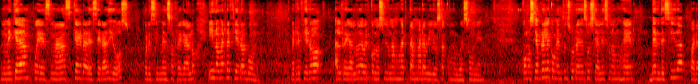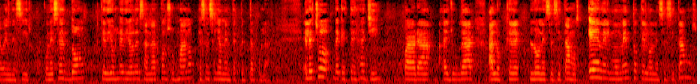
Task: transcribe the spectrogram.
No me quedan pues más que agradecer a Dios por ese inmenso regalo y no me refiero al bono, me refiero al regalo de haber conocido una mujer tan maravillosa como lo es Sonia. Como siempre le comento en sus redes sociales, una mujer bendecida para bendecir, con ese don que Dios le dio de sanar con sus manos es sencillamente espectacular. El hecho de que estés allí para ayudar a los que lo necesitamos en el momento que lo necesitamos,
